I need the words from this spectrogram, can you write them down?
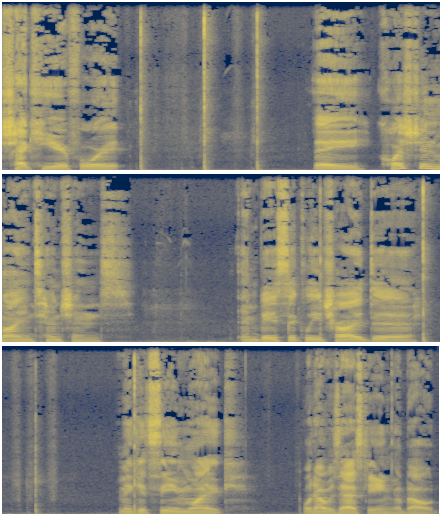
check here for it, they questioned my intentions and basically tried to make it seem like what I was asking about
